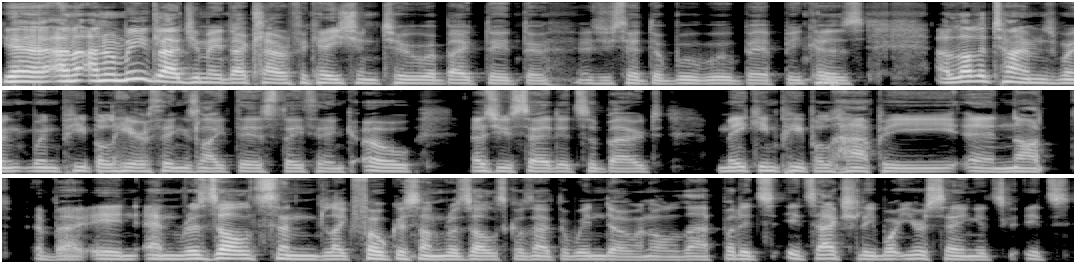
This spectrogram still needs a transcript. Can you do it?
Yeah, and, and I'm really glad you made that clarification too about the, the as you said the woo woo bit mm-hmm. because a lot of times when when people hear things like this they think oh as you said it's about making people happy and not about in and results and like focus on results goes out the window and all of that but it's it's actually what you're saying it's it's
